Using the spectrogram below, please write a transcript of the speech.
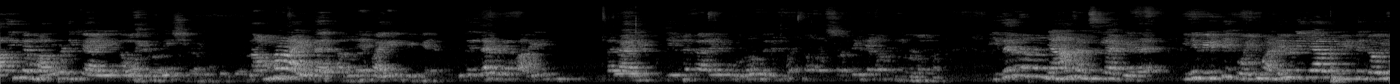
അതിന്റെ മറുപടിക്കായി അവർ പ്രതീക്ഷിക്കണം നമ്മളായിട്ട് അതിനെ വൈകിപ്പിക്കുക ഇതെല്ലാം ഇവിടെ പറയുന്ന കാര്യം? ജീവനക്കാരെ ഓരോ വരുമ്പോൾ നമ്മൾ ശ്രദ്ധിക്കണം എന്നുള്ളതാണ്. ഇതിൽ നിന്നും ഞാൻ മനസ്സിലാക്കിയത് ഇനി വീട്ടിൽ പോയി മടി പിടിക്കാതെ വീട്ടിൽ പോയി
